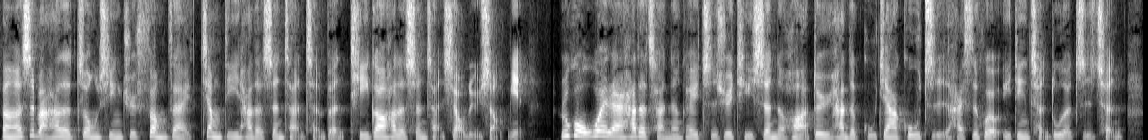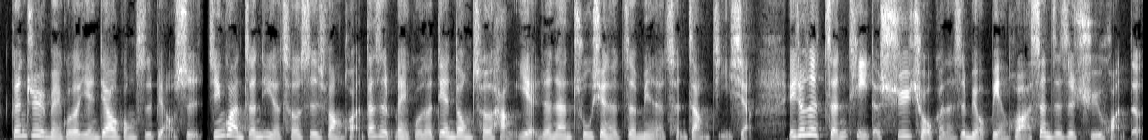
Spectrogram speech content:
反而是把它的重心去放在降低它的生产成本、提高它的生产效率上面。如果未来它的产能可以持续提升的话，对于它的股价估值还是会有一定程度的支撑。根据美国的研调公司表示，尽管整体的车市放缓，但是美国的电动车行业仍然出现了正面的成长迹象，也就是整体的需求可能是没有变化，甚至是趋缓的。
